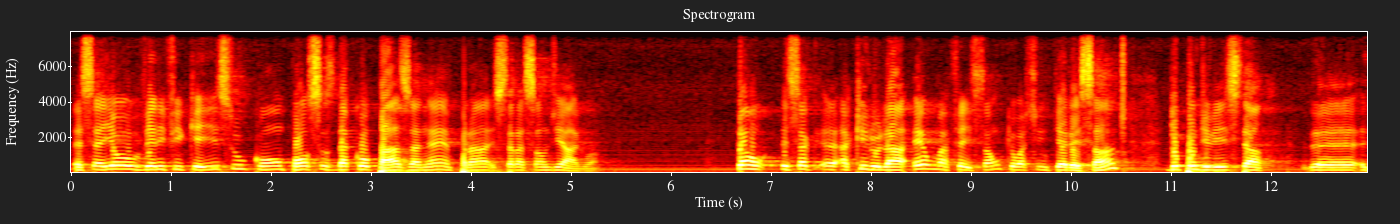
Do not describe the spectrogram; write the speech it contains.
Essa aí eu verifiquei isso com poços da Copasa, né? Para extração de água. Então, essa, eh, aquilo lá é uma feição que eu acho interessante, do ponto de vista eh,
